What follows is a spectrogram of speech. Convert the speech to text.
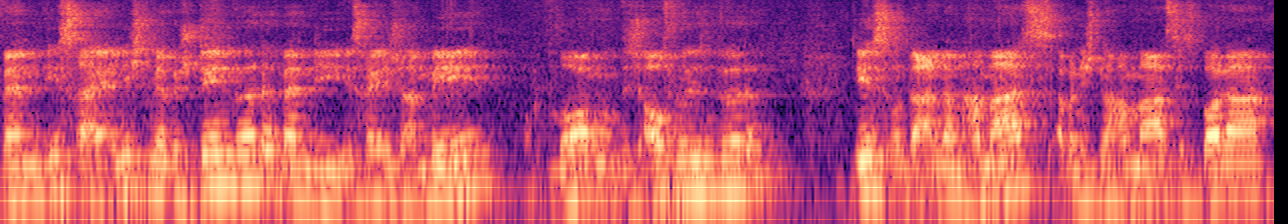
wenn Israel nicht mehr bestehen würde, wenn die israelische Armee morgen sich auflösen würde, ist unter anderem Hamas, aber nicht nur Hamas, Hisbollah,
